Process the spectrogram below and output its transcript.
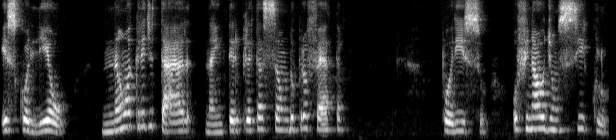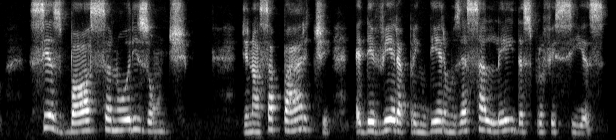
escolheu não acreditar na interpretação do profeta. Por isso, o final de um ciclo se esboça no horizonte. De nossa parte, é dever aprendermos essa lei das profecias,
